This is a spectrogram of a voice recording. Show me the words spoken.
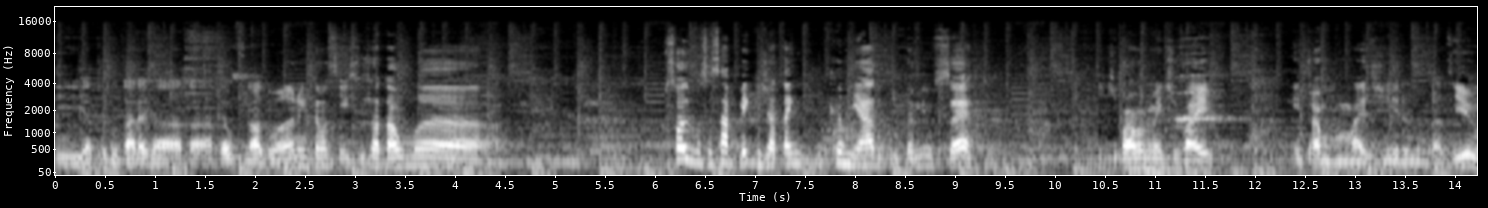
E a tributária já está até o final do ano. Então, assim, isso já dá uma. Só de você saber que já está encaminhado para o caminho certo e que provavelmente vai entrar mais dinheiro no Brasil,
